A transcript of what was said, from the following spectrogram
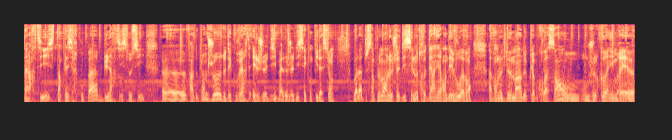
d'un artiste, d'un plaisir coupable, d'une artiste aussi, euh, enfin de plein de choses, de découvertes. Et le jeudi, bah le jeudi c'est compilation. Voilà, tout simplement. Le jeudi c'est notre dernier rendez-vous avant le demain de Club Croissant où, où je co-animerai euh,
